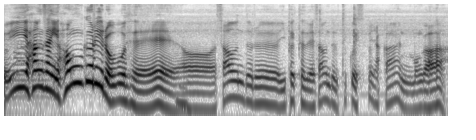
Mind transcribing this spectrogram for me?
저희 항상 이 헝그리 로봇의 어, 사운드를 이펙터들의 사운드를 듣고 있으면 약간 뭔가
